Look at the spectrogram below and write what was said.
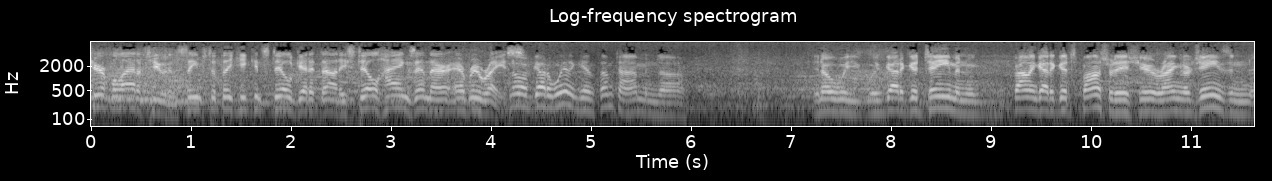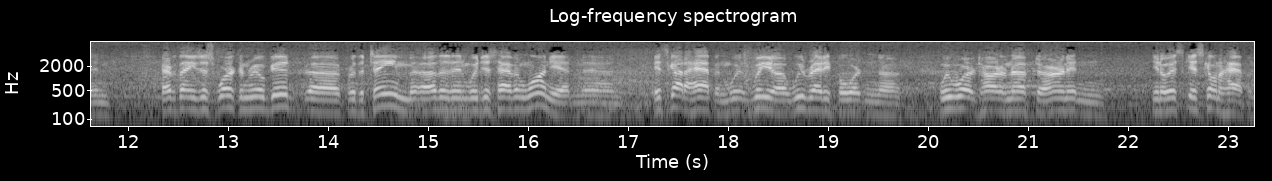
cheerful attitude and seems to think he can still get it done. He still hangs in there every race. No, I've got to win again sometime, and uh, you know we we've got a good team, and finally got a good sponsor this year, Wrangler Jeans, and, and everything's just working real good uh, for the team. Other than we just haven't won yet, and uh, it's got to happen. We we uh, we ready for it, and uh, we worked hard enough to earn it, and you know it's it's going to happen.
